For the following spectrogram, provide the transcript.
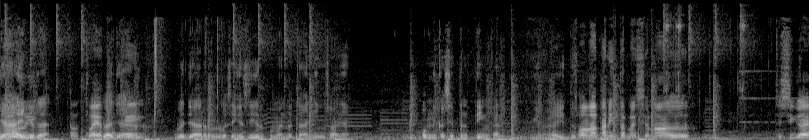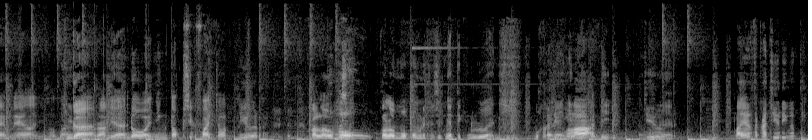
Ya euy, aing juga. belajar. oke. Belajar bahasa Inggris sih dari pemain Dota anjing soalnya komunikasi penting kan kayak itu soalnya kan internasional eh Terus si GML anjing mau Enggak, orang ya. Indo anjing toxic bacot liur kalau Oh. mau kalau mau komunikasi ngetik dulu anjing bukan Ngetik yang ini tapi benar. layar teka ciri ngetik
